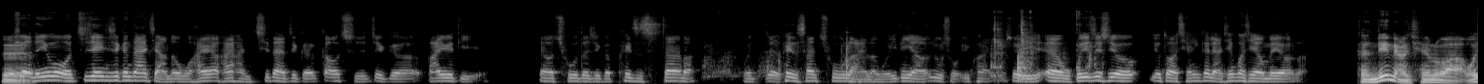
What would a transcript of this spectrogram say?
对，这样的，因为我之前一直跟大家讲的，我还还很期待这个高驰这个八月底要出的这个配置三嘛。我这配置三出来了，我一定要入手一块，所以，呃，我估计这是有有多少钱？应该两千块钱要没有了，肯定两千了吧？我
